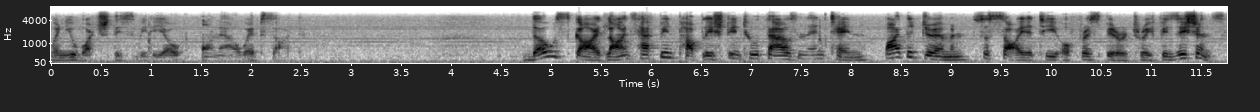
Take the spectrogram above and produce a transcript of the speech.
when you watch this video on our website. Those guidelines have been published in 2010 by the German Society of Respiratory Physicians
